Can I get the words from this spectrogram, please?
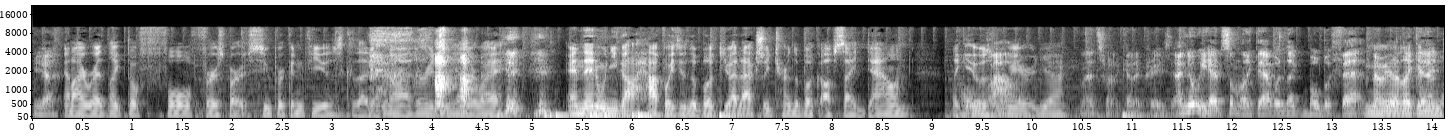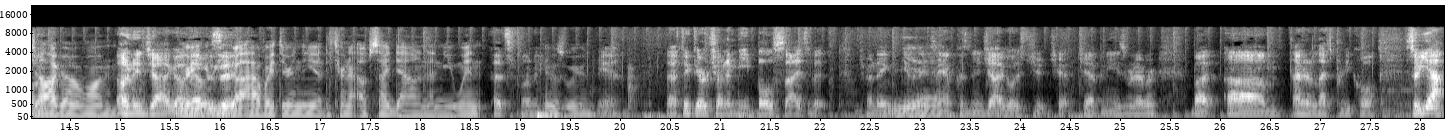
Yeah. and I read like the full first part, super confused because I didn't know how to read it the other way. And then when you got halfway through the book, you had to actually turn the book upside down. Like it Oh, was wow. weird, yeah. That's kind of crazy. I know we had something like that with like Boba Fett. No, we had like a that one? Ninjago one. Oh, Ninjago. where that you, was you it. got halfway through and then you had to turn it upside down and then you went. That's funny. It was weird. Yeah. I think they were trying to meet both sides of it, trying to give an Yeah. example because Ninjago is J- J- Japanese or whatever. But um, I don't know. That's pretty cool. So yeah,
